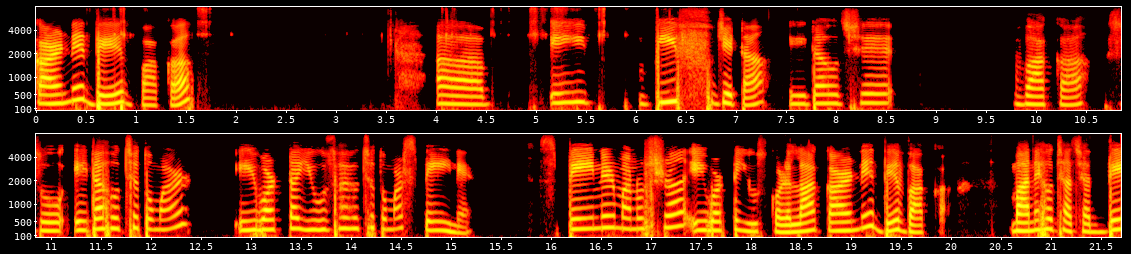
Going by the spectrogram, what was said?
কার্নে দে আহ এই বিফ যেটা এটা হচ্ছে ভাকা সো এটা হচ্ছে তোমার, এই ওয়ার্ডটা ইউজ হয় হচ্ছে তোমার স্পেইনে স্পেইনের মানুষরা এই ওয়ার্ডটা ইউজ করে লা কার্নে দে ভাকা মানে হচ্ছে আচ্ছা দে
